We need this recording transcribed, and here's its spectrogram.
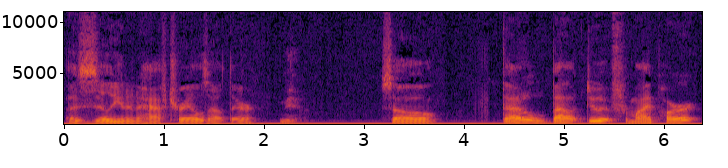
a zillion and a half trails out there. Yeah. So that'll about do it for my part.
